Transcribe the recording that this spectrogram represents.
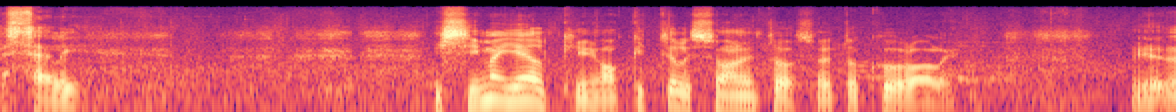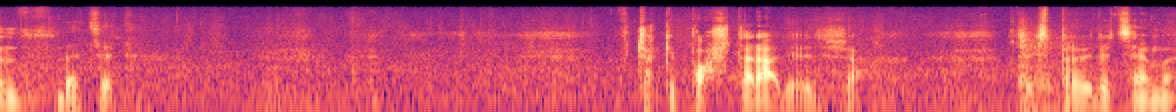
veseli, Mislim, ima jelki, okitili su oni to, sve to cool, ali... Jedan, that's it. Čak i pošta radi, vidiš, a. 31. decembar,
